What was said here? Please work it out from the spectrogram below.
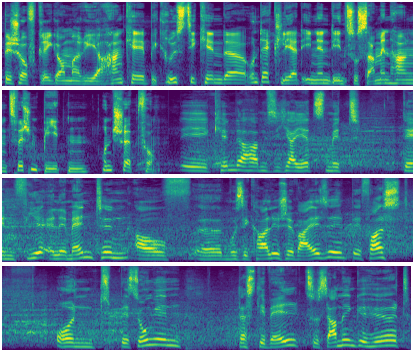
Bischof Gregor Maria Hanke begrüßt die Kinder und erklärt ihnen den Zusammenhang zwischen Beten und Schöpfung. Die Kinder haben sich ja jetzt mit den vier Elementen auf äh, musikalische Weise befasst und besungen, dass die Welt zusammengehört.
